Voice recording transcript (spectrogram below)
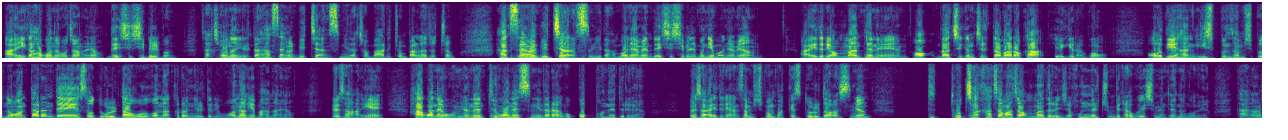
아이가 학원에 오잖아요. 4시 11분. 자, 저는 일단 학생을 믿지 않습니다. 저 말이 좀 빨라졌죠? 학생을 믿지 않습니다. 뭐냐면 4시 11분이 뭐냐면 아이들이 엄마한테는 어 나 지금 질담하러 가 얘기를 하고 어디에 한 20분 30분 동안 다른 데에서 놀다 오거나 그런 일들이 워낙에 많아요. 그래서 아예 학원에 오면은 등원했습니다라고 꼭 보내드려요. 그래서 아이들이 한 30분 밖에서 놀다 왔으면 드- 도착하자마자 엄마들은 이제 혼낼 준비를 하고 계시면 되는 거예요. 다음.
